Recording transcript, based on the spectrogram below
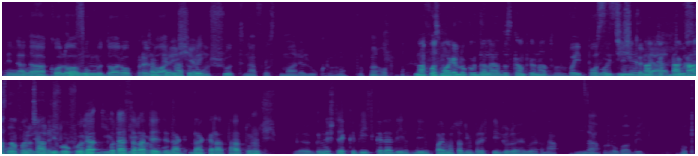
Păi cu da, dar acolo a golul făcut doar o preluare și campionatului. un șut. N-a fost mare lucru, nu? Până la urmă. N-a fost mare lucru, dar le-a adus campionatul. Păi poți să Oricine, zici că dacă, le-a adus dacă cu asta o făcea preluare și un Divock șut. Putea, Origi putea la să rateze. Liverpool, Dacă, dacă rata, atunci Gândește cât îi scădea din, din faimă sau din prestigiul lui Aguero. Da. Da, probabil. Ok.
